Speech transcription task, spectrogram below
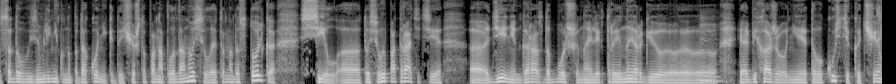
садовую землянику на подоконнике, да еще чтобы она плодоносила, это надо столько сил. э, То есть вы потратите э, денег гораздо больше на электроэнергию Мгм. и обихаживание этого кустика, чем,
